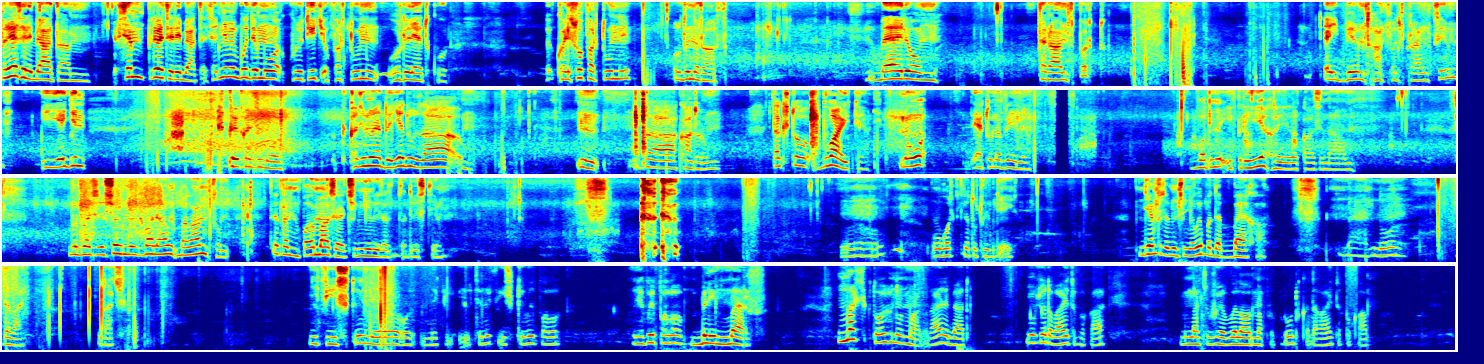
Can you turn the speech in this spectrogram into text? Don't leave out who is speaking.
Speaker 1: Привет, ребята! Всем привет, ребята! Сьогодні ми будемо крутити фортуну рулетку. Колесо фортуни один раз. Берем транспорт. Эй, берем транспорт Франции и едем к казино. К казино я доеду за, за кадром. Так что бывайте. Но это на время. Вот мы и приехали на казино. Вы що ми з балан- балансом. Ти там поломався, чинили за, за 200. Мгм. Вот я тут людей. Надеемся, что ничего не выпадет беха. Да, ну, давай. Удачи. Ні фішки, не, о, не фі, це не фішки випало. Не випало, блін, мерз. Ну, мерсик тоже нормально, да, ребят? Ну все, давайте пока. У нас уже была одна прокрутка, давайте пока.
